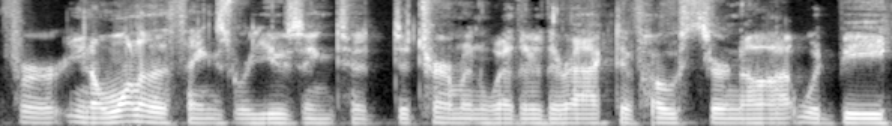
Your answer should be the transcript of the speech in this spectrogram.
for you know one of the things we're using to determine whether they're active hosts or not would be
